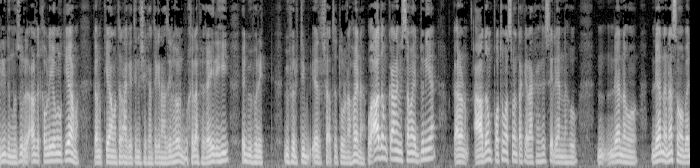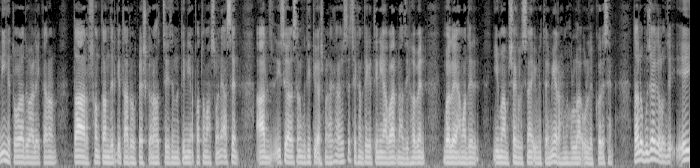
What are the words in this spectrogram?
ইরিদ নজুল আর কাবল ইয়ামুল কিয়ামা, কারণ কেয়ামতের আগে তিনি সেখান থেকে নাজিল হবেন খেলাফে গাইরিহি এর বিপরীত বিপরীত এর সাথে তুলনা হয় না। ও আদম কানাবি সামাই দুনিয়া কারণ আদম প্রথম আসমান তাকে রাখা হয়েছে লিয়ান্নাহু লিয়ান্নাহু, লিয়ান্না নাসমা বানি হে তোরাদু আলে কারণ তার সন্তানদেরকে তার পেশ করা হচ্ছে এই জন্য তিনি প্রথম আসমানে আসেন আর ইসু আলাহিসামকে দ্বিতীয় আসমানে রাখা হয়েছে, সেখান থেকে তিনি আবার নাজিল হবেন বলে আমাদের ইমাম শেখুল ইসলাম ইবনে তাইমিয়া রহমুল্লাহ উল্লেখ করেছেন। তাহলে বোঝা গেল যে এই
